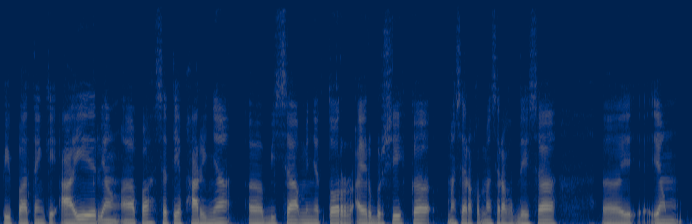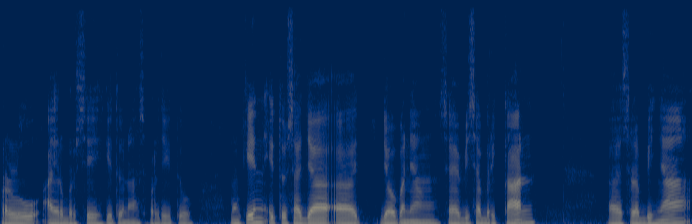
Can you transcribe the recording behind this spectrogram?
pipa tangki air yang apa setiap harinya uh, bisa menyetor air bersih ke masyarakat masyarakat desa uh, yang perlu air bersih gitu. Nah seperti itu. Mungkin itu saja uh, jawaban yang saya bisa berikan selebihnya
